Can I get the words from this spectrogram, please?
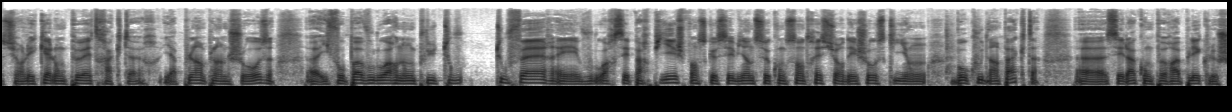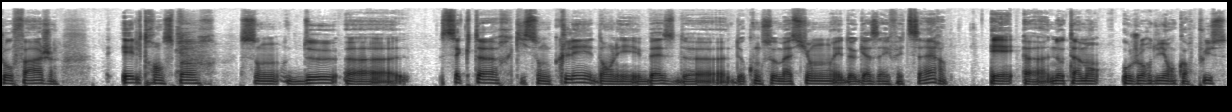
sur lesquelles on peut être acteur. Il y a plein, plein de choses. il faut pas vouloir non plus tout, tout faire et vouloir s'éparpiller. Je pense que c'est bien de se concentrer sur des choses qui ont beaucoup d'impact. c'est là qu'on peut rappeler que le chauffage et le transport sont deux secteurs qui sont clés dans les baisses de, consommation et de gaz à effet de serre, et euh, notamment aujourd'hui encore plus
